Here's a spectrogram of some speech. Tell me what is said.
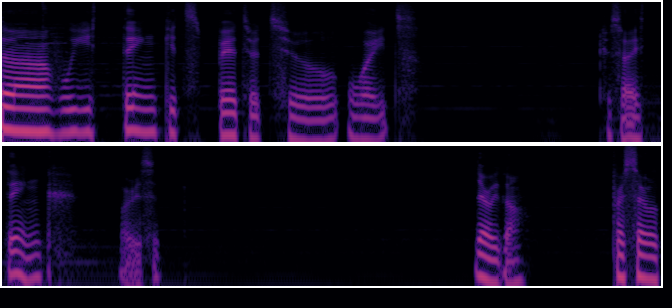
uh, we think it's better to wait. Because I think... Where is it? There we go. Press several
